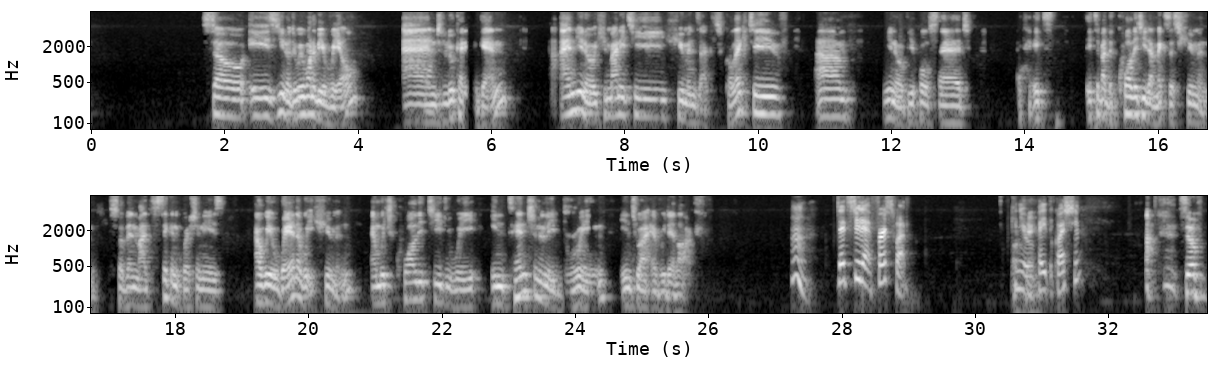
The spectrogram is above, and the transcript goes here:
So is, you know, do we want to be real and look at it again? And, you know, humanity, humans act collective. Um, you know, people said it's it's about the quality that makes us human. So then my second question is, are we aware that we're human? And which quality do we intentionally bring into our everyday life? Hmm. Let's do that first one. Can okay. you repeat the question? so,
